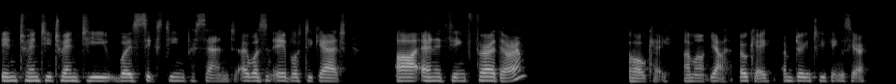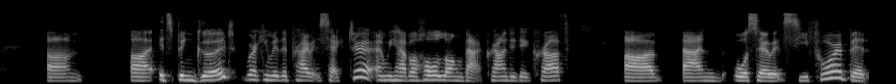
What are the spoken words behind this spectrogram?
in 2020 was 16%. I wasn't able to get uh, anything further. Oh, okay, I'm on, yeah, okay, I'm doing two things here. Um, uh, it's been good working with the private sector and we have a whole long background at ICRAF uh, and also at CIFOR, but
